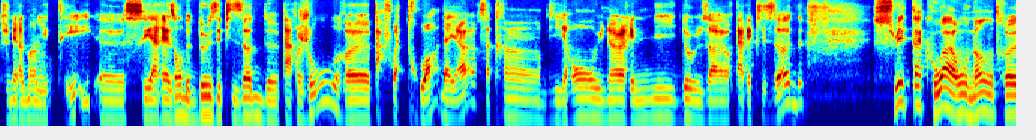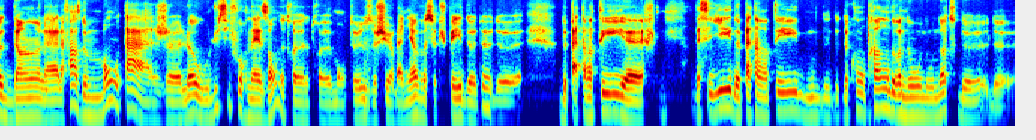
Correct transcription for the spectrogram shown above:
généralement l'été. Euh, c'est à raison de deux épisodes par jour, parfois trois d'ailleurs. Ça prend environ une heure et demie, deux heures par épisode. Suite à quoi on entre dans la, phase de montage, là où Lucie Fournaison, notre, notre monteuse chez Urbania, va s'occuper de, de, de, patenter d'essayer de patenter, de, comprendre nos, notes de,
